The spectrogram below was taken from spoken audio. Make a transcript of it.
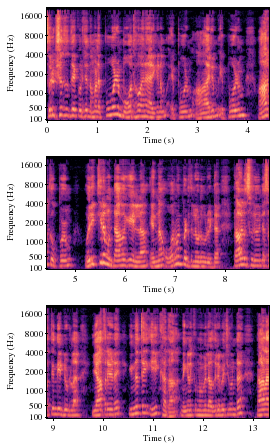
സുരക്ഷിതത്വത്തെക്കുറിച്ച് നമ്മൾ എപ്പോഴും ബോധവാനായിരിക്കണം. എപ്പോഴും ആരും എപ്പോഴും ആർക്കും എപ്പോഴും ഒരിക്കലും ഉണ്ടാവുകയില്ല എന്ന ഓർമ്മപ്പെടുത്തലോട് കൂടിയിട്ട് ട്രാവൽ സുനുവിന്റെ സത്യം തേണ്ടിയുള്ള യാത്രയുടെ ഇന്നത്തെ ഈ കഥ നിങ്ങൾക്ക് മുമ്പിൽ അവതരിപ്പിച്ചുകൊണ്ട് നാളെ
